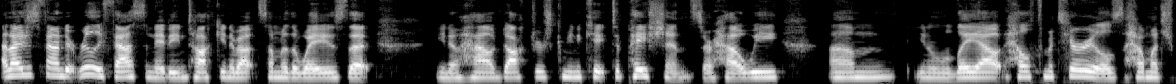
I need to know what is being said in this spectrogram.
And I just found it really fascinating talking about some of the ways that you know how doctors communicate to patients or how we um, you know lay out health materials how much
